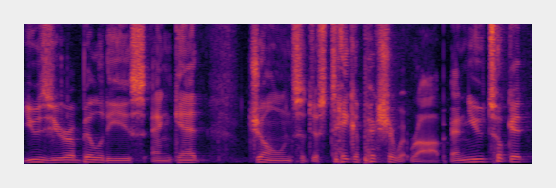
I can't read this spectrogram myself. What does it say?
use your abilities and get Jones to just take a picture with Rob. And you took it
